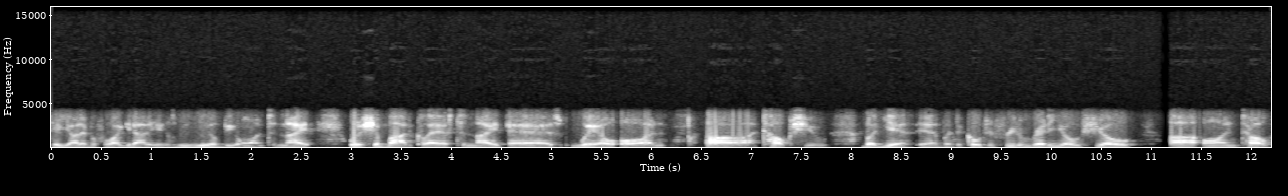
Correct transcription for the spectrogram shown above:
tell y'all that before I get out of here, because we will be on tonight with a Shabbat class tonight as well on uh, Talk Shoe. But yes, yeah, but the Culture Freedom Radio Show uh, on Talk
